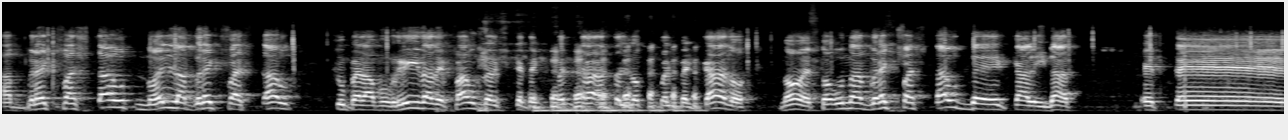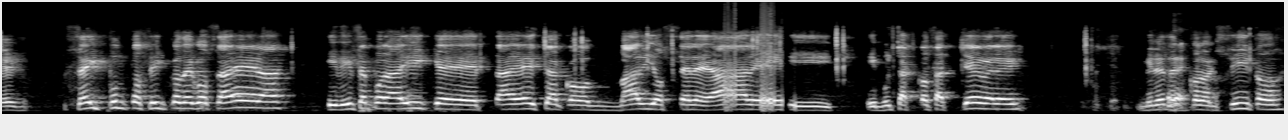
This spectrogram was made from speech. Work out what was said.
a Breakfast Out no es la Breakfast Out super aburrida de founders que te encuentras en los supermercados. No, esto es una Breakfast Out de calidad. Este 6.5 de gozadera, y dice por ahí que está hecha con varios cereales y, y muchas cosas chéveres. Miren el colorcito.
